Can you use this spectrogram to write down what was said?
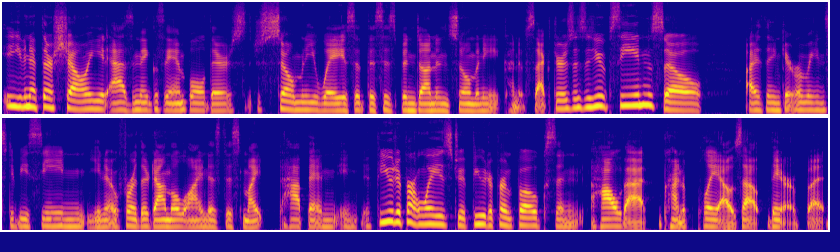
even if they're showing it as an example, there's just so many ways that this has been done in so many kind of sectors, as you've seen. So I think it remains to be seen, you know, further down the line as this might happen in a few different ways to a few different folks and how that kind of play out out there. But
